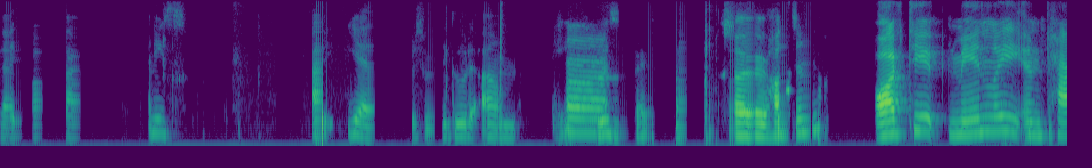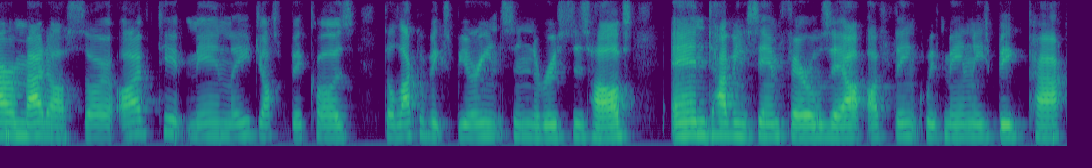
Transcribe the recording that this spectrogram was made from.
and he's, uh, yeah, it's really good. Um, he Uh, so Hudson. I've tipped Manly and Parramatta, so I've tipped Manly just because the lack of experience in the Roosters halves and having Sam Verrills out. I think with Manly's big pack,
